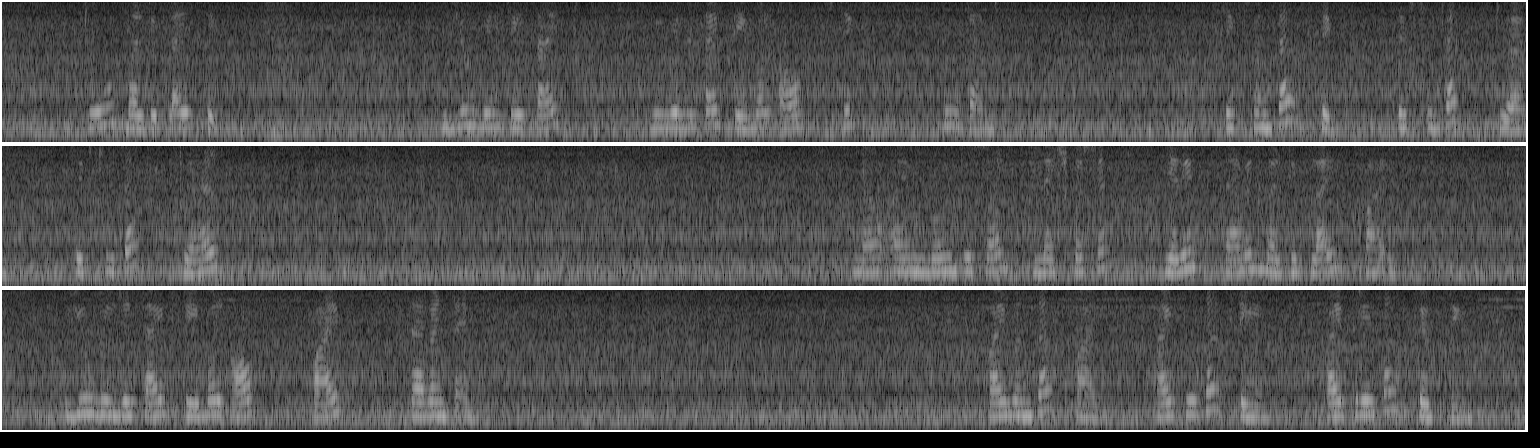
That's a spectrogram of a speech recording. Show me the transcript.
2 multiply 6 you will recite you will recite table of 6 two times. 6 ones are 6 6 twos are 12 6 twos are 12 now I am going to solve next question. Here is 7 multiply 5 you will recite table of 5 7 times. 5 ones are 5 5 twos are 10 5 threes are 15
